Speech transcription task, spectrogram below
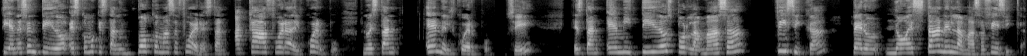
tiene sentido, es como que están un poco más afuera, están acá afuera del cuerpo, no están en el cuerpo, ¿sí? Están emitidos por la masa física, pero no están en la masa física.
